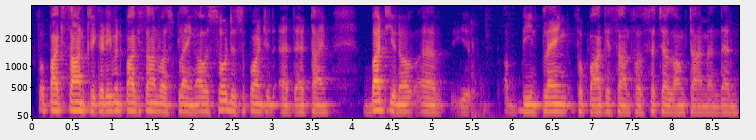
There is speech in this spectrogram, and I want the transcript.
for Pakistan cricket. Even Pakistan was playing. I was so disappointed at that time. But, you know, uh, I've uh, been playing for Pakistan for such a long time. And then,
